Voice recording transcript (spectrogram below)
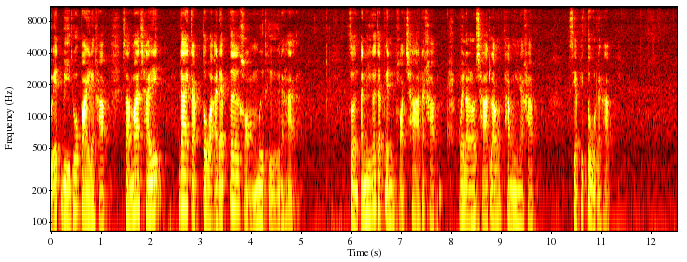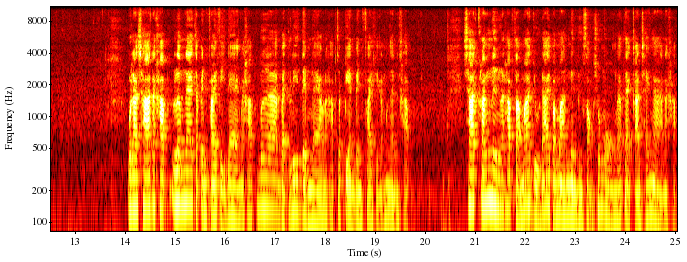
USB ทั่วไปเลยครับ สามารถใช้ได้กับตัวอะแดปเตอร์ของมือถือนะฮะส่วนอันนี้ก็จะเป็นพอร์ตชาร์จนะครับ เวลาเราชาร์จเราทำนี้นะครับ เสียบที่ตูดเลยครับ เวลาชาร์จนะครับ เริ่มแรกจะเป็นไฟสีแดงนะครับ เมื่อแบตเตอรี่เต็มแล้วนะครับ จะเปลี่ยนเป็นไฟสีน้ำเงินครับ ชาร์จครั้งหนึ่งนะครับ สามารถอยู่ได้ประมาณ 1-2 ชั่วโมง แล้วแต่การใช้งานนะครับ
